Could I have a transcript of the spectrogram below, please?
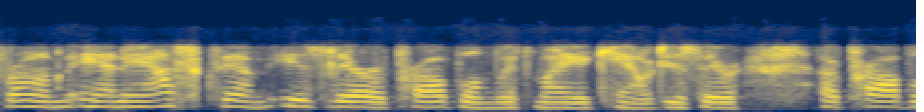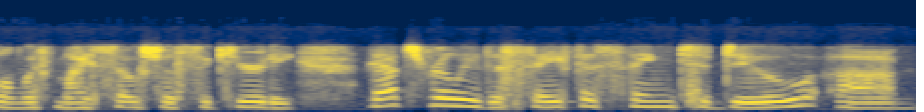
from and ask them is there a problem with my account? Is there a problem with my Social Security? That's really the safest thing to do um,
